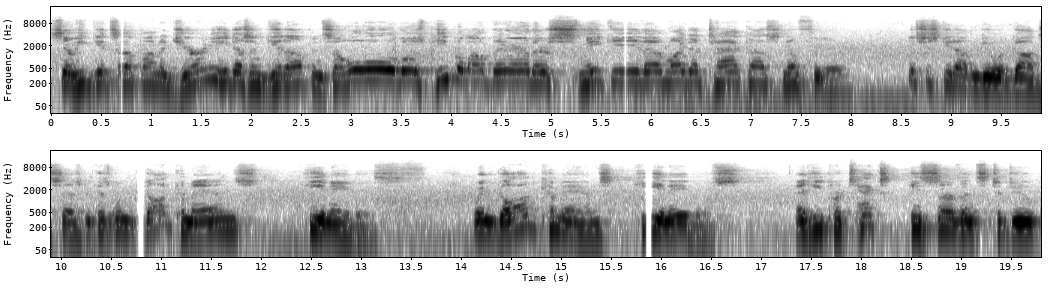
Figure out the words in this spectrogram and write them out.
So he gets up on a journey. He doesn't get up and say, Oh, those people out there, they're sneaky. They might attack us. No fear. Let's just get up and do what God says because when God commands, he enables. When God commands, he enables. And he protects his servants to do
